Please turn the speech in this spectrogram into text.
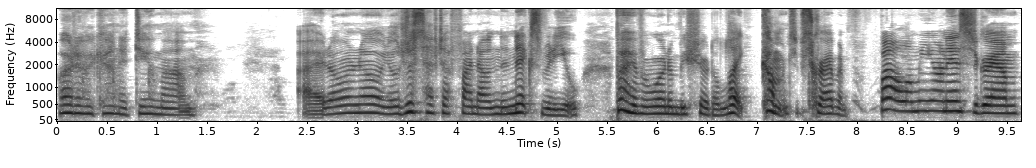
What are we gonna do, mom? I don't know. You'll just have to find out in the next video. Bye, everyone, and be sure to like, comment, subscribe, and follow me on Instagram.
